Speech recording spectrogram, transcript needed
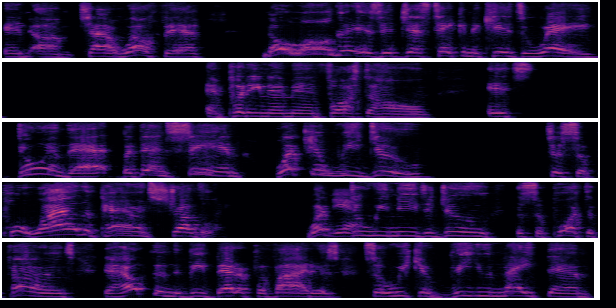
in um, child welfare, no longer is it just taking the kids away and putting them in foster home. It's doing that, but then seeing what can we do to support, why are the parents struggling? What yeah. do we need to do to support the parents to help them to be better providers so we can reunite them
